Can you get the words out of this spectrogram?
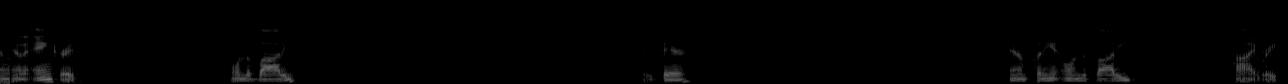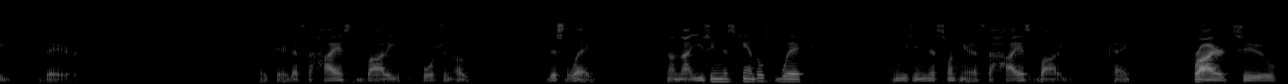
I'm going to anchor it on the body right there and I'm putting it on the body high right there. Right there. That's the highest body portion of this leg. Now I'm not using this candle's wick. I'm using this one here. That's the highest body, okay, prior to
